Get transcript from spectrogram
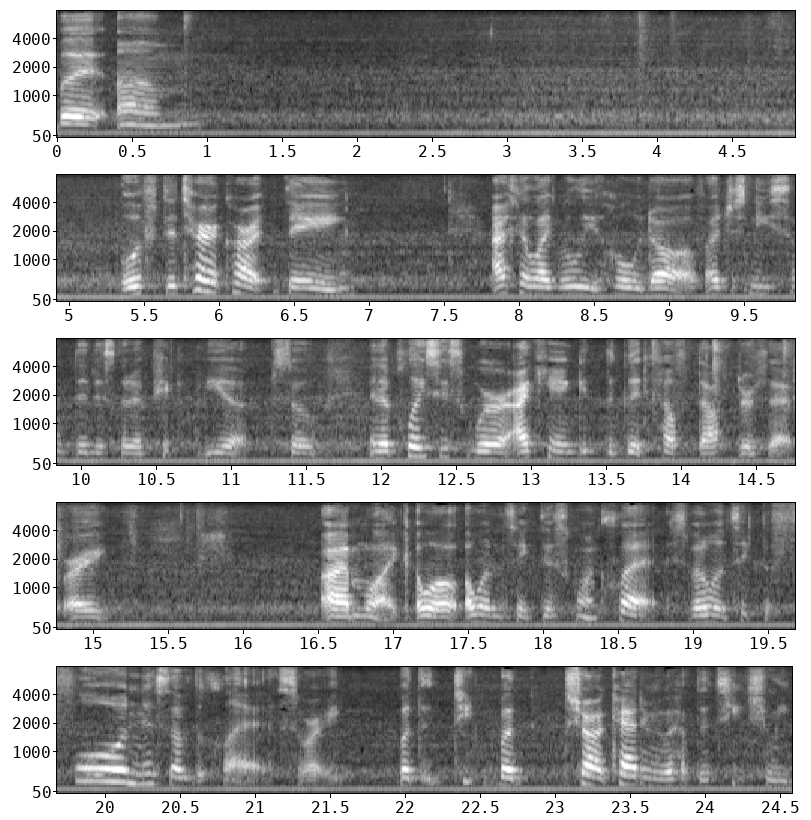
But um, with the tarot card thing, I could like really hold off. I just need something that's gonna pick me up. So in the places where I can't get the good health doctors at, right? I'm like, oh, well, I want to take this one class, but I want to take the fullness of the class, right? But the te- but Shaw Academy will have to teach me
